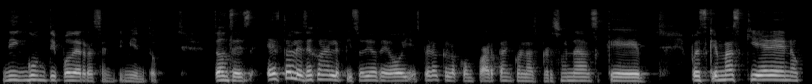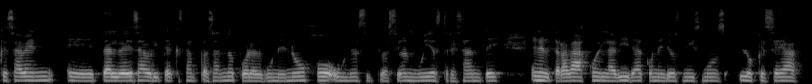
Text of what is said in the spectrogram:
ningún tipo de resentimiento. Entonces, esto les dejo en el episodio de hoy. Espero que lo compartan con las personas que, pues, que más quieren o que saben eh, tal vez ahorita que están pasando por algún enojo o una situación muy estresante en el trabajo, en la vida, con ellos mismos, lo que sea.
